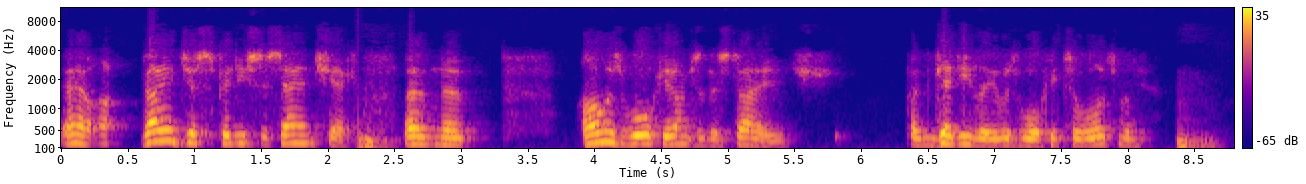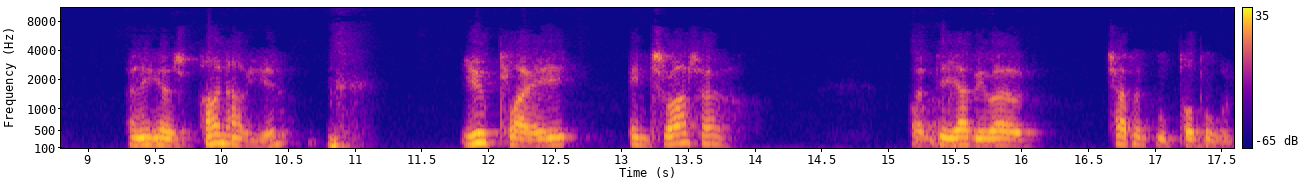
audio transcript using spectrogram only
uh, they had just finished the sound check, mm. and uh, I was walking onto the stage, and Geddy Lee was walking towards me, mm. and he goes, "I know you. you play in Toronto." at the Abbey Road Tavern pub or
